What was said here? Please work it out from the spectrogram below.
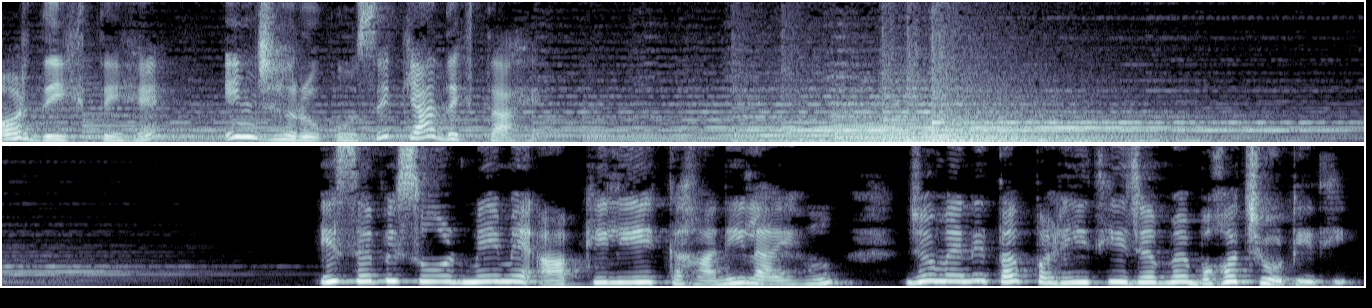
और देखते हैं इन झरोकों से क्या दिखता है। इस एपिसोड में मैं आपके लिए कहानी लाई हूँ, जो मैंने तब पढ़ी थी जब मैं बहुत छोटी थी।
